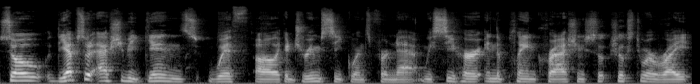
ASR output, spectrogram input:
So the episode actually begins with uh, like a dream sequence for Nat. We see her in the plane crashing. She looks to her right,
